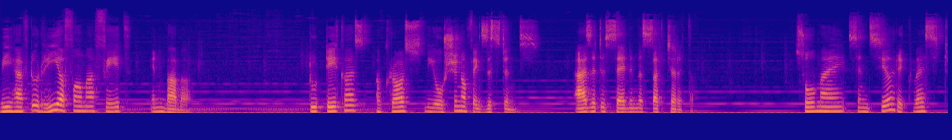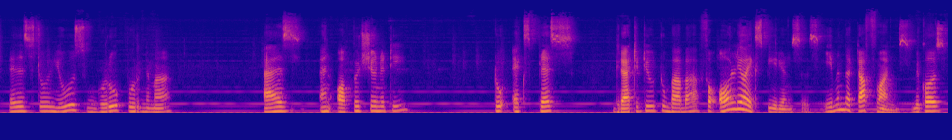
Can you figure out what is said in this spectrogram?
we have to reaffirm our faith in Baba to take us across the ocean of existence, as it is said in the Satcharita. So, my sincere request is to use Guru Purnima as an opportunity to express gratitude to Baba for all your experiences, even the tough ones, because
